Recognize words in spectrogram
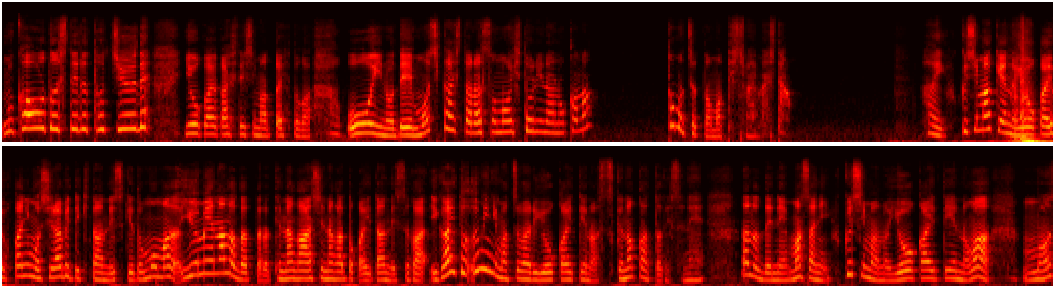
向かおうとしてる途中で妖怪化してしまった人が多いので、もしかしたらその一人なのかな？ともちょっと思ってしまいました。はい、福島県の妖怪他にも調べてきたんですけども、まだ有名なのだったら手長足長とかいたんですが、意外と海にまつわる妖怪っていうのは少なかったですね。なのでね、まさに福島の妖怪っていうのは、も、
